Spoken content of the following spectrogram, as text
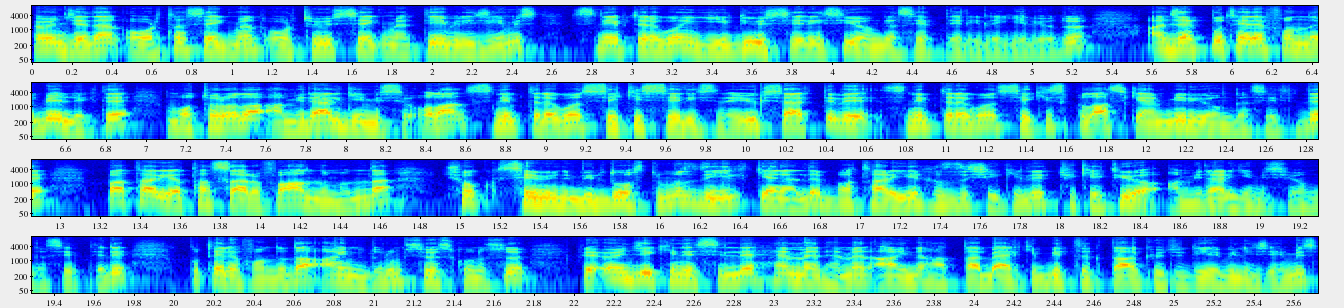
önceden orta segment, orta üst segment diyebileceğimiz Snapdragon 700 serisi yonga setleriyle geliyordu. Ancak bu telefonla birlikte Motorola amiral gemisi olan Snapdragon 8 serisine yükseltti ve Snapdragon 8 Plus Gen 1 yonga seti de batarya tasarrufu anlamında çok sevimli bir dostumuz değil. Genelde bataryayı hızlı şekilde tüketiyor amiral gemisi yonga setleri. Bu telefonda da aynı durum söz konusu ve önceki nesilde hemen hemen aynı hatta belki bir tık daha kötü diyebileceğimiz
